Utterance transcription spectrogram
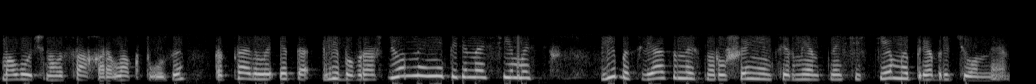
молочного сахара, лактозы. Как правило, это либо врожденная непереносимость, либо связанные с нарушением ферментной системы, приобретенные.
